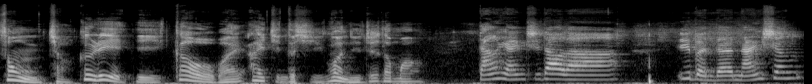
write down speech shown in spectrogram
送巧克力以告白爱情的习惯，你知道吗？当然知道啦。日本的男生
